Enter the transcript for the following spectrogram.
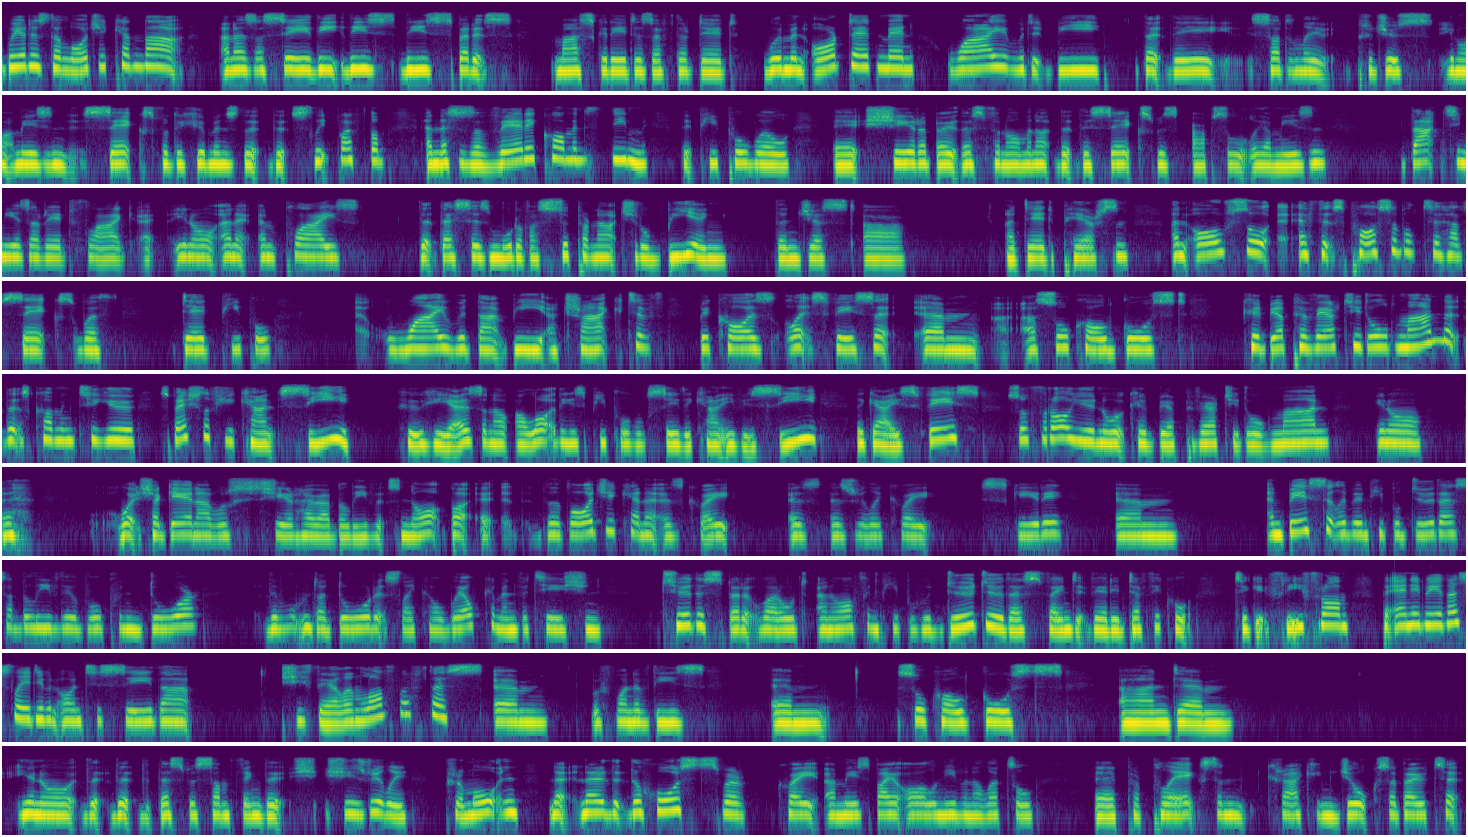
Where is the logic in that? And as I say, the, these these spirits masquerade as if they're dead women or dead men. Why would it be that they suddenly produce, you know, amazing sex for the humans that, that sleep with them? And this is a very common theme that people will uh, share about this phenomena that the sex was absolutely amazing. That to me is a red flag, uh, you know, and it implies that this is more of a supernatural being than just a, a dead person. And also, if it's possible to have sex with dead people, why would that be attractive? Because let's face it, um, a so called ghost could be a perverted old man that, that's coming to you, especially if you can't see who he is. And a, a lot of these people will say they can't even see the guy's face. So, for all you know, it could be a perverted old man, you know, which again, I will share how I believe it's not. But it, it, the logic in it is quite, is, is really quite scary. Um, and basically, when people do this, I believe they've opened door. They've opened a door. It's like a welcome invitation to the spirit world, and often people who do do this find it very difficult to get free from. But anyway, this lady went on to say that she fell in love with this, um, with one of these um, so-called ghosts, and um, you know that that this was something that she, she's really promoting. Now, now the, the hosts were quite amazed by it all and even a little uh, perplexed and cracking jokes about it.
